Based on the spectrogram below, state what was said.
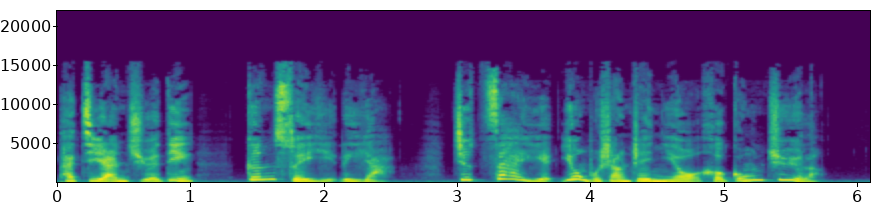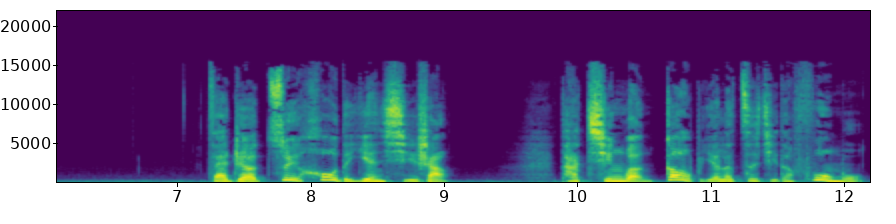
他既然决定跟随以利亚，就再也用不上这牛和工具了。在这最后的宴席上。他亲吻告别了自己的父母，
